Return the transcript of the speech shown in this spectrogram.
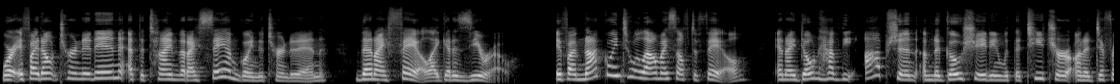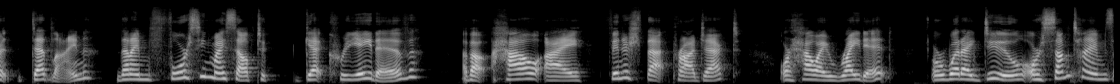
where if I don't turn it in at the time that I say I'm going to turn it in, then I fail, I get a zero. If I'm not going to allow myself to fail, and I don't have the option of negotiating with the teacher on a different deadline, then I'm forcing myself to get creative about how I finish that project or how I write it or what I do. Or sometimes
